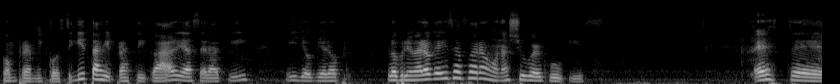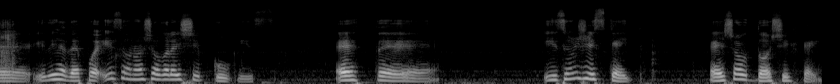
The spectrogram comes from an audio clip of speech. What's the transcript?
Compré mis cositas y practicar y hacer aquí. Y yo quiero... Lo primero que hice fueron unas sugar cookies. Este, y dije, después hice unos chocolate chip cookies. Este, hice un cheesecake. He hecho dos cheesecake.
